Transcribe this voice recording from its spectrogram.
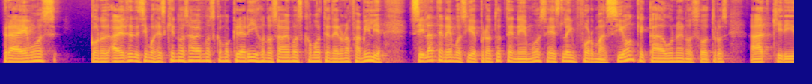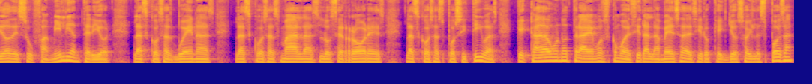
traemos a veces decimos, es que no sabemos cómo crear hijos, no sabemos cómo tener una familia. Sí la tenemos y de pronto tenemos, es la información que cada uno de nosotros ha adquirido de su familia anterior, las cosas buenas, las cosas malas, los errores, las cosas positivas, que cada uno traemos, como decir, a la mesa, decir, ok, yo soy la esposa,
